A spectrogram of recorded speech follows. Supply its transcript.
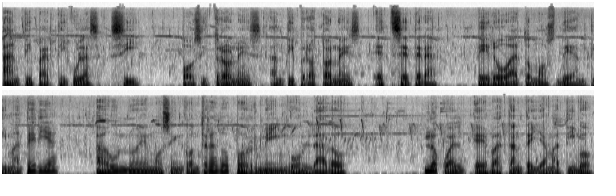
Antipartículas, sí, positrones, antiprotones, etc. Pero átomos de antimateria aún no hemos encontrado por ningún lado. lo cual es bastante llamativo,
